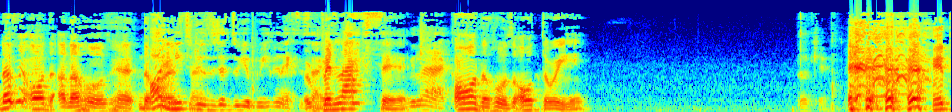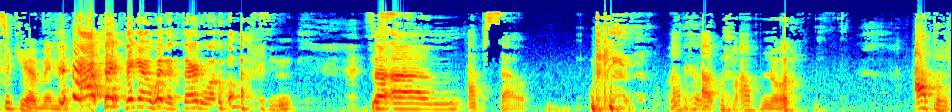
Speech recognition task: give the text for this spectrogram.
Doesn't all the other holes hurt the All you need to time? do is just do your breathing exercise. relax it. Relax. All the holes, all three. Okay. it took you a minute. I'm trying to figure out what the third one was. So, um, Up south. up, up, up north. Up north.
